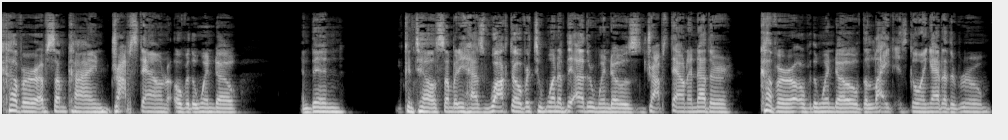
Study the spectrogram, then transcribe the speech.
cover of some kind drops down over the window, and then you can tell somebody has walked over to one of the other windows, drops down another cover over the window. The light is going out of the room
